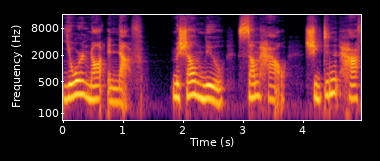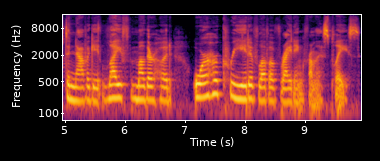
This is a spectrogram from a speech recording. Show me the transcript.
You're not enough. Michelle knew, somehow, she didn't have to navigate life, motherhood, or her creative love of writing from this place.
